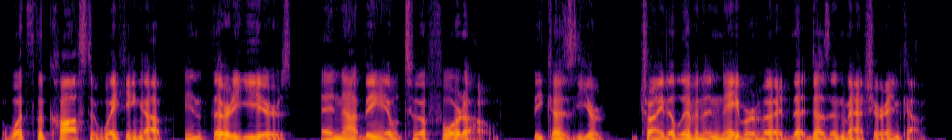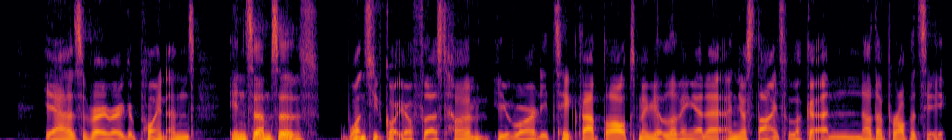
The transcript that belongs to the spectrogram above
What's the cost of waking up in 30 years and not being able to afford a home because you're trying to live in a neighborhood that doesn't match your income? Yeah, that's a very, very good point. And in terms of once you've got your first home, you've already ticked that box, maybe you're living in it, and you're starting to look at another property.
